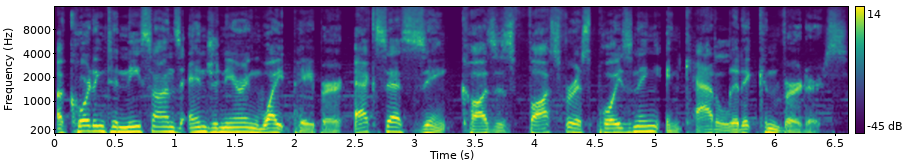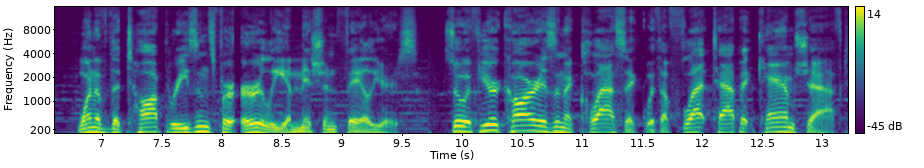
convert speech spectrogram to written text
According to Nissan's engineering white paper, excess zinc causes phosphorus poisoning in catalytic converters, one of the top reasons for early emission failures. So if your car isn't a classic with a flat tappet camshaft,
